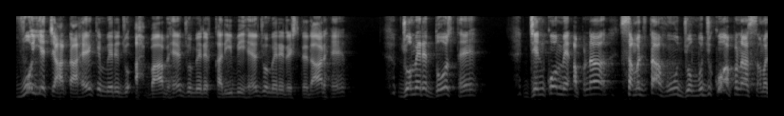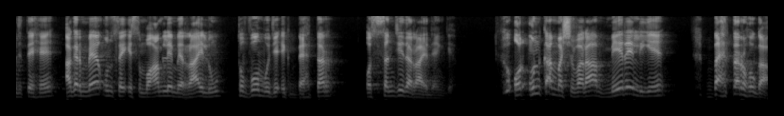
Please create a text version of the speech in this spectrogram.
وہ یہ چاہتا ہے کہ میرے جو احباب ہیں، جو میرے قریبی ہیں، جو میرے رشتہ دار ہیں، جو میرے دوست ہیں جن کو میں اپنا سمجھتا ہوں، جو مجھ کو اپنا سمجھتے ہیں، اگر میں ان سے اس معاملے میں رائے لوں، تو وہ مجھے ایک بہتر اور سنجیدہ رائے دیں گے۔ اور ان کا مشورہ میرے لیے بہتر ہوگا،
